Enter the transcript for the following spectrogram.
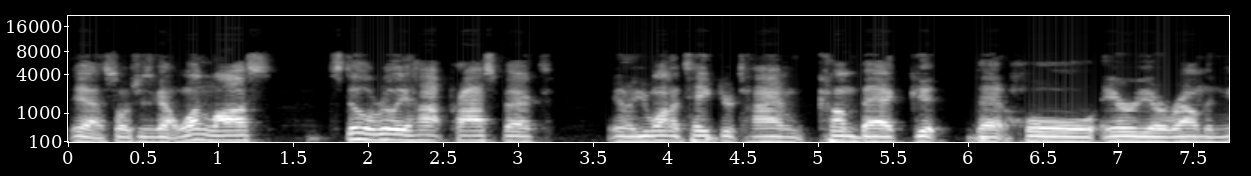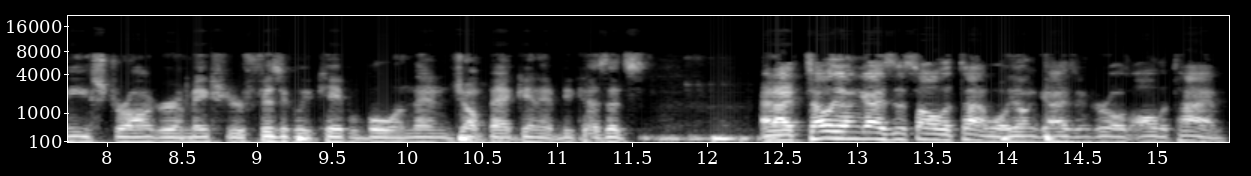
Yeah, so she's got one loss. Still a really hot prospect. You know, you want to take your time, come back, get that whole area around the knee stronger, and make sure you're physically capable, and then jump back in it because it's. And I tell young guys this all the time. Well, young guys and girls all the time.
